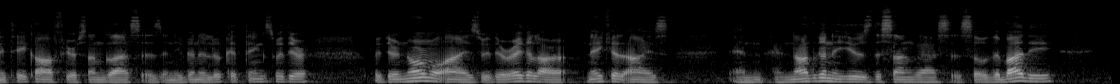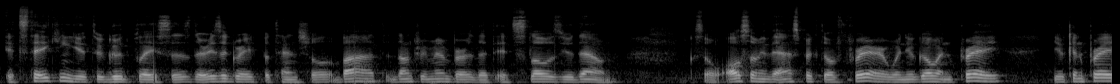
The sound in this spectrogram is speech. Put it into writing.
to take off your sunglasses and you're to look at things with your with your normal eyes, with your regular naked eyes, and and not to use the sunglasses. So the body, it's taking you to good places. There is a great potential, but don't remember that it slows you down. So also in the aspect of prayer, when you go and pray you can pray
